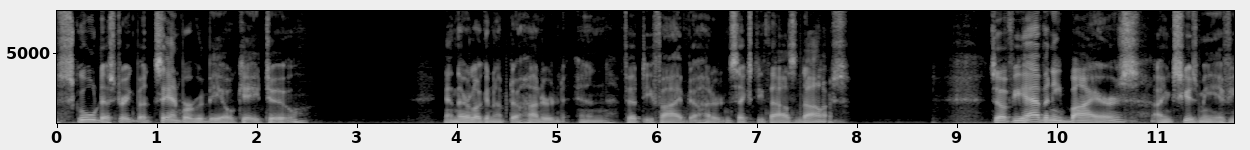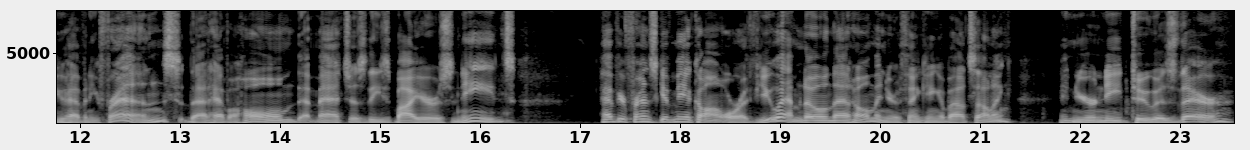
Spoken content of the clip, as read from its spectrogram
School District, but Sandburg would be okay too. And they're looking up to 155 to 160 thousand dollars. So if you have any buyers, uh, excuse me, if you have any friends that have a home that matches these buyers' needs, have your friends give me a call. Or if you happen to own that home and you're thinking about selling, and your need to is there,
